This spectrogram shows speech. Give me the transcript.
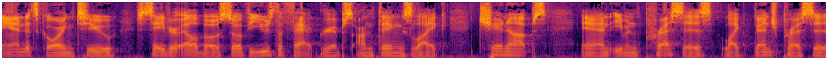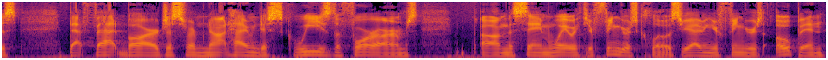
and it's going to save your elbows. So if you use the fat grips on things like chin ups and even presses like bench presses, that fat bar just from not having to squeeze the forearms um, the same way with your fingers closed. You're having your fingers open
